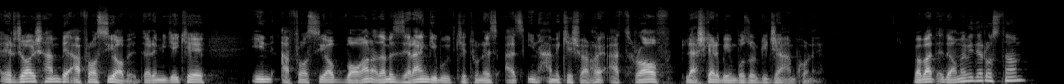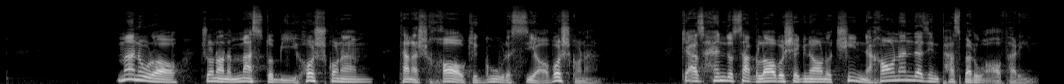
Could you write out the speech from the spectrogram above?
ارجاعش هم به افراسیابه. داره میگه که این افراسیاب واقعا آدم زرنگی بود که تونست از این همه کشورهای اطراف لشکر به این بزرگی جمع کنه. و بعد ادامه میده رستم من او را چنان مست و بیهوش کنم تنش خاک گور سیاوش کنم که از هند و سقلاب و شگنان و چین نخوانند از این پس بر او آفرین.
